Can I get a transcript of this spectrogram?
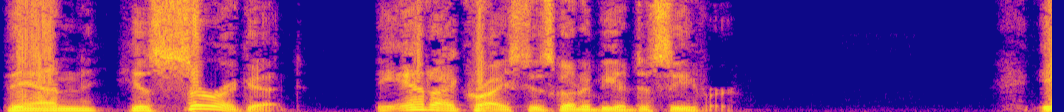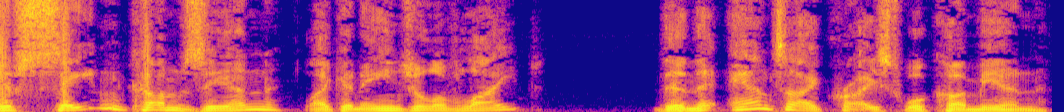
then his surrogate, the Antichrist, is going to be a deceiver. If Satan comes in like an angel of light, then the Antichrist will come in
